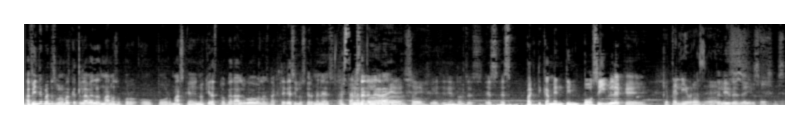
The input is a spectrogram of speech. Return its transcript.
A fin de cuentas, por más que te laves las manos o por, o por más que no quieras tocar algo, las bacterias y los gérmenes Están en en el aire. sí. sí, sí, sí, entonces es, es prácticamente imposible que... Que te libres de Te libres de ellos. Sí, sí, sí.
